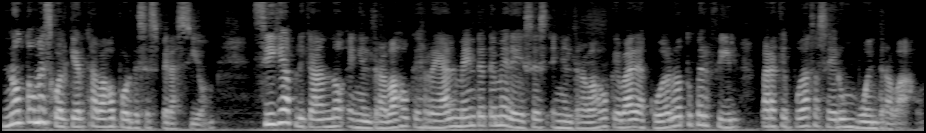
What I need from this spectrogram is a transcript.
no tomes cualquier trabajo por desesperación. Sigue aplicando en el trabajo que realmente te mereces, en el trabajo que va de acuerdo a tu perfil para que puedas hacer un buen trabajo.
